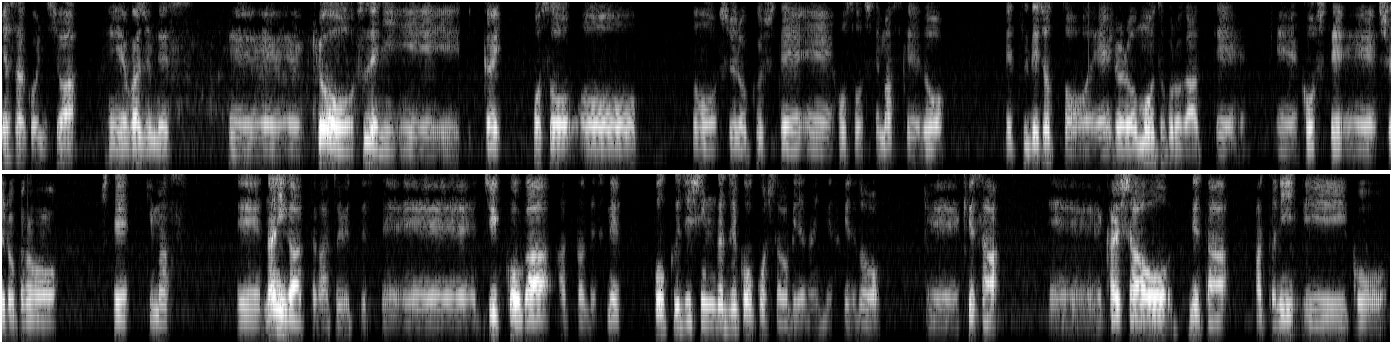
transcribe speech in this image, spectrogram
皆さん、こんにちは。えー、岡潤です。えー、今日、すでに、えー、一回、放送の収録して、えー、放送してますけれど、別でちょっと、えー、いろいろ思うところがあって、えー、こうして、えー、収録の方しています。で、何があったかというとですね、えー、事故があったんですね。僕自身が事故を起こしたわけじゃないんですけれど、えー、今朝、えー、会社を出た後に、えー、こう、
